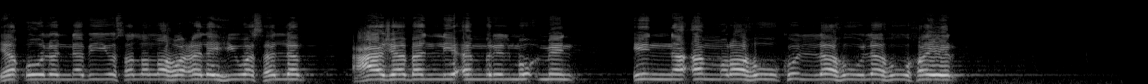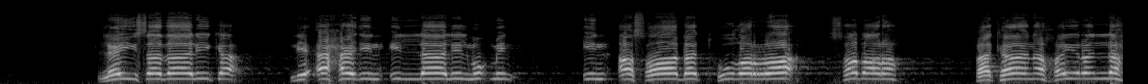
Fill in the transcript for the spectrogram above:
يقول النبي صلى الله عليه وسلم عجبا لأمر المؤمن إن أمره كله له خير. ليس ذلك لأحد إلا للمؤمن إن أصابته ضراء صبر فكان خيرا له.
